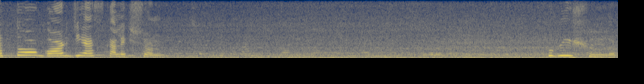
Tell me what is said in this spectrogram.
এত গর্জিয়াস কালেকশন খুবই সুন্দর।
